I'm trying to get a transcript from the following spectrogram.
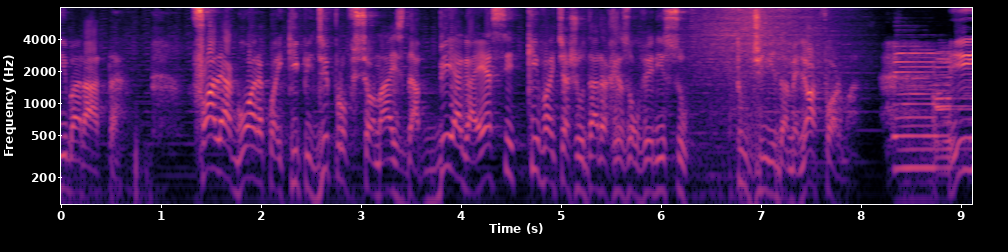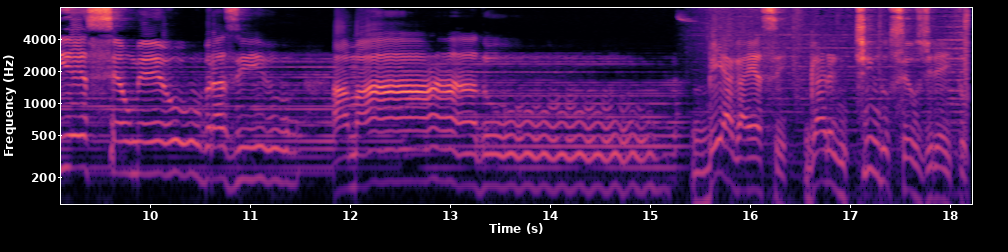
e barata. Fale agora com a equipe de profissionais da BHS que vai te ajudar a resolver isso tudinho da melhor forma. E esse é o meu Brasil amado. BHS garantindo seus direitos.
